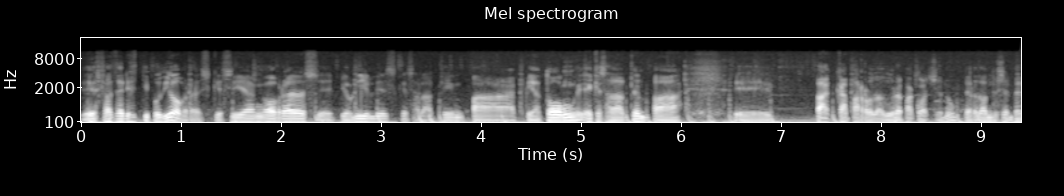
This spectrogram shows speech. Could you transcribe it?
eh, facer este tipo de obras, que sean obras eh, peoniles, que se adapten para peatón e que se adapten para eh, pa capa rodadura para coche, non? pero dando sempre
